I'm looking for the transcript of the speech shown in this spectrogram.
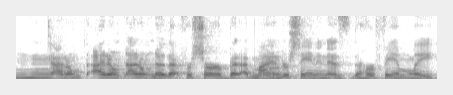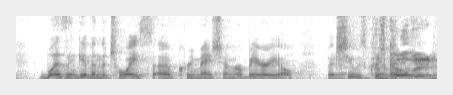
Mm-hmm. I don't, I don't, I don't know that for sure. But my understanding is that her family wasn't given the choice of cremation or burial, but she was Because. COVID,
